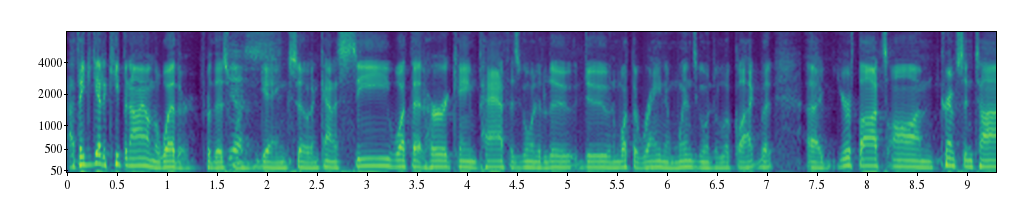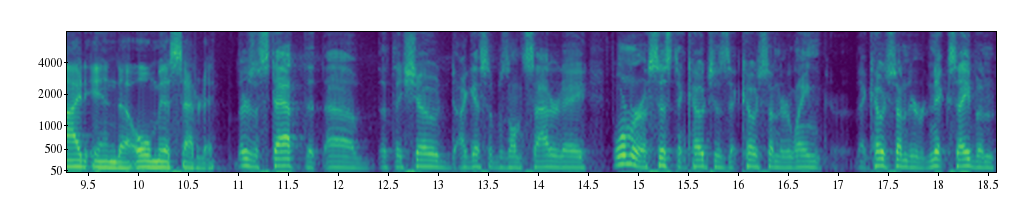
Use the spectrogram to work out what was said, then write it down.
I think you got to keep an eye on the weather for this yes. one, gang. So and kind of see what that hurricane path is going to do, do and what the rain and wind's going to look like. But uh, your thoughts on Crimson Tide and uh, Ole Miss Saturday? There's a stat that uh, that they showed. I guess it was on Saturday. Former assistant coaches that coached under Lane that coached under Nick Saban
